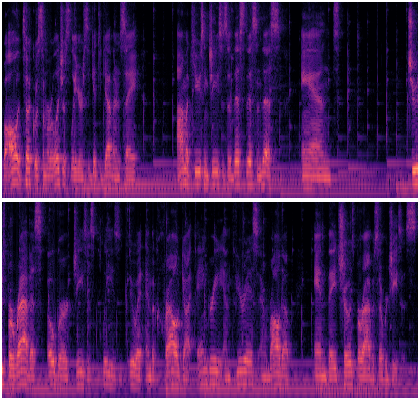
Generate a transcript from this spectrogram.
But all it took was some religious leaders to get together and say, I'm accusing Jesus of this, this, and this and choose Barabbas over Jesus, please do it. And the crowd got angry and furious and riled up, and they chose Barabbas over Jesus.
